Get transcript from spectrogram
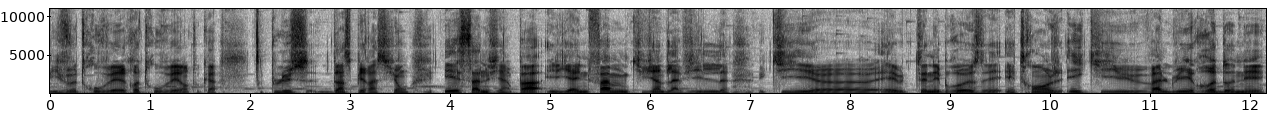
il veut trouver, retrouver en tout cas plus d'inspiration et ça ne vient pas. Il y a une femme qui vient de la ville qui euh, est ténébreuse et étrange et qui va lui redonner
